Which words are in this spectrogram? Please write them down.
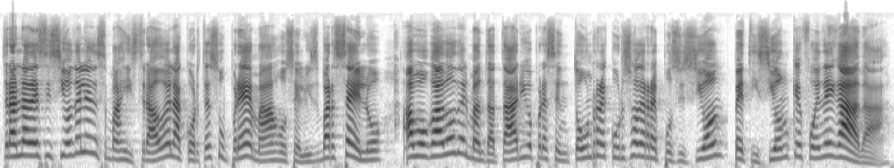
Tras la decisión del exmagistrado de la Corte Suprema, José Luis Barcelo, abogado del mandatario presentó un recurso de reposición, petición que fue negada.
